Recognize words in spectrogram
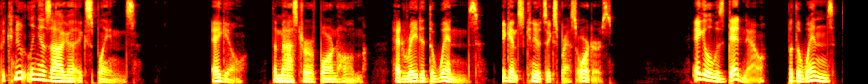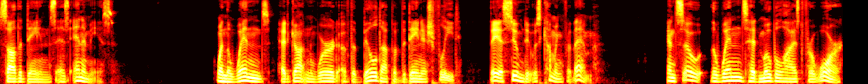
The Knutlinga Saga explains Egil, the master of Bornholm, had raided the Wends against Knut's express orders. Egil was dead now, but the Wends saw the Danes as enemies. When the Wends had gotten word of the build-up of the Danish fleet, they assumed it was coming for them. And so the Wends had mobilized for war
